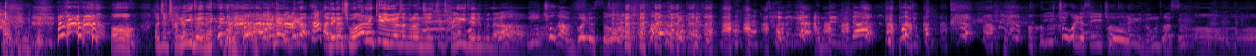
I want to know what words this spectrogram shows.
어, 아, 좀 자극이 되네. 아, 왜냐면 내가 아 내가 좋아하는 게임이어서 그런지 좀 자극이 되는구나. 야 1초가 안 걸렸어 하는 자극이 안 됩니다 피파 족밥 1초 걸렸어 1초 타이밍이 너무 좋았어. 어.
